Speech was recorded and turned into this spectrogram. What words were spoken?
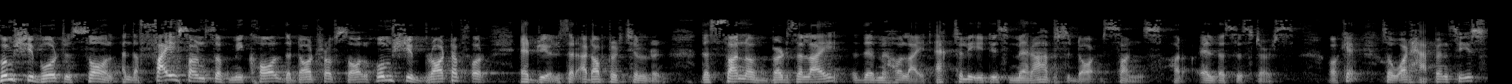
whom she bore to Saul, and the five sons of Michal, the daughter of Saul, whom she brought up for Adriel, it's her adopted children, the son of Barzillai, the Meholite. Actually, it is Merab's sons, her elder sisters. Okay, so what happens is,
